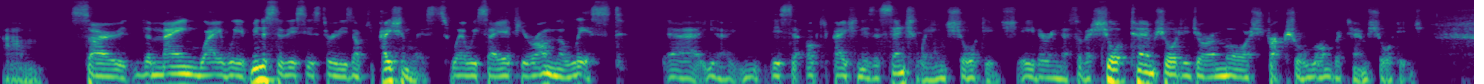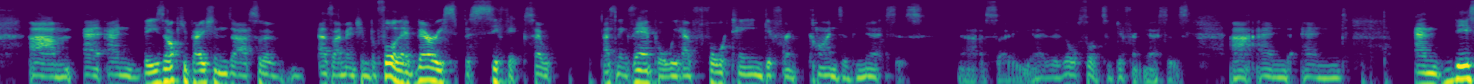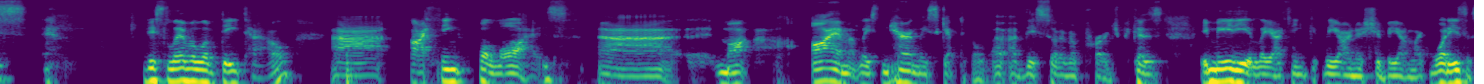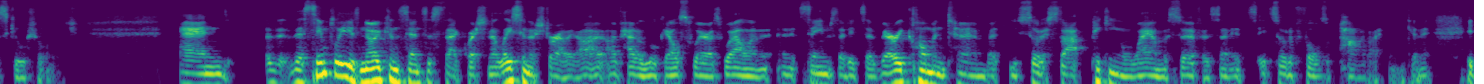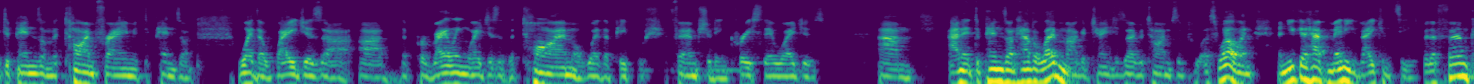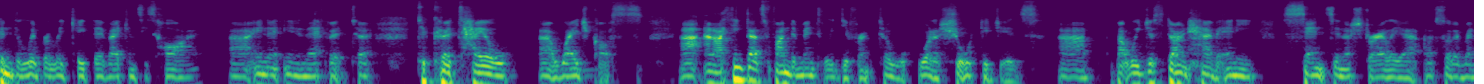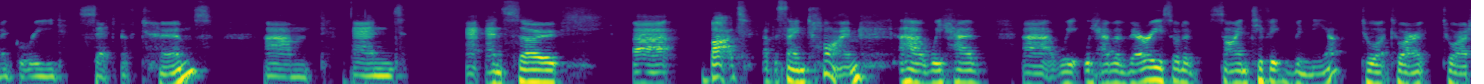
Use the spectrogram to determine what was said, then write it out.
Um, so the main way we administer this is through these occupation lists, where we say if you're on the list, uh, you know, this occupation is essentially in shortage, either in a sort of short-term shortage or a more structural longer-term shortage. Um, and, and, these occupations are sort of, as I mentioned before, they're very specific. So as an example, we have 14 different kinds of nurses. Uh, so, you know, there's all sorts of different nurses uh, and, and, and this, this level of detail uh, I think belies uh, my, I am at least inherently skeptical of, of, this sort of approach because immediately I think the onus should be on like, what is a skill shortage? And there simply is no consensus to that question, at least in Australia. I, have had a look elsewhere as well, and, and, it seems that it's a very common term, but you sort of start picking away on the surface and it's it sort of falls apart, I think. And it, it depends on the time frame, it depends on whether wages are, are the prevailing wages at the time or whether people firms should increase their wages. Um, and it depends on how the labor market changes over time as, as well. And, and you can have many vacancies, but a firm can deliberately keep their vacancies high uh, in, a, in an effort to, to curtail uh, wage costs. Uh, and I think that's fundamentally different to what a shortage is. Uh, but we just don't have any sense in Australia of sort of an agreed set of terms. Um, and, and so, uh, but at the same time, uh, we have we we have a very sort of scientific veneer to our to our to our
